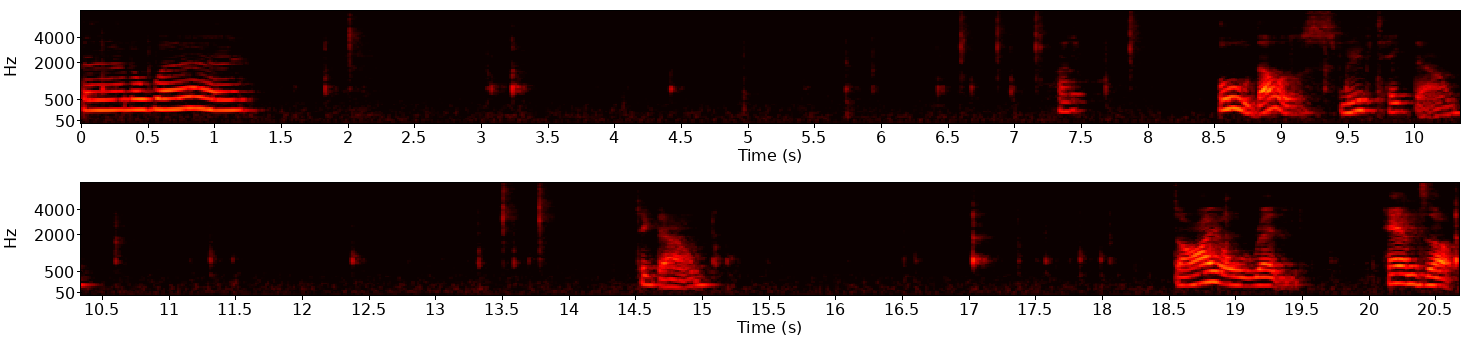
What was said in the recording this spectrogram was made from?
and away. Oh, that was a smooth takedown. Takedown. Die already. Hands up.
